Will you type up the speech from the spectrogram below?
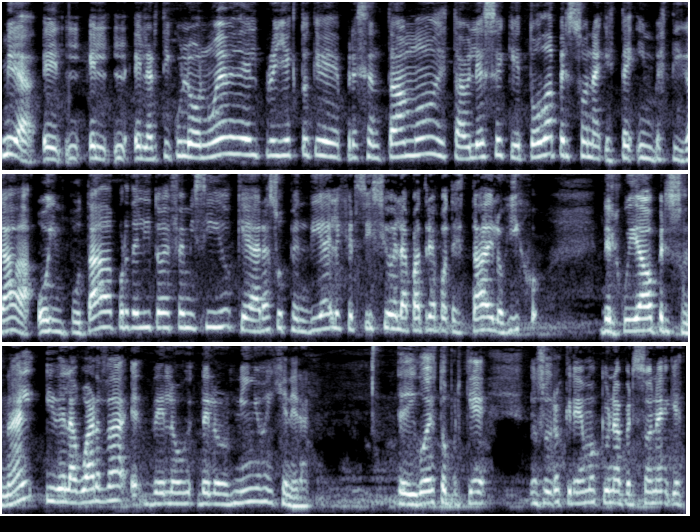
Mira, el, artículo 9 del proyecto que presentamos establece que toda persona que esté investigada o imputada por delito de femicidio quedará suspendida el ejercicio de la patria potestad de los hijos, del cuidado personal y de la guarda eh, de, de los niños en general. Te digo esto porque nosotros creemos que una persona que,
